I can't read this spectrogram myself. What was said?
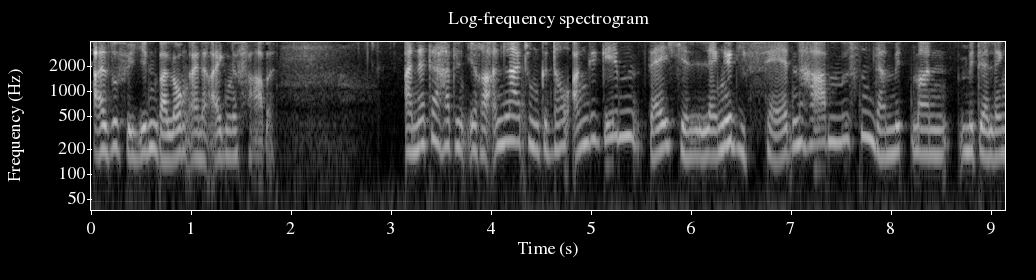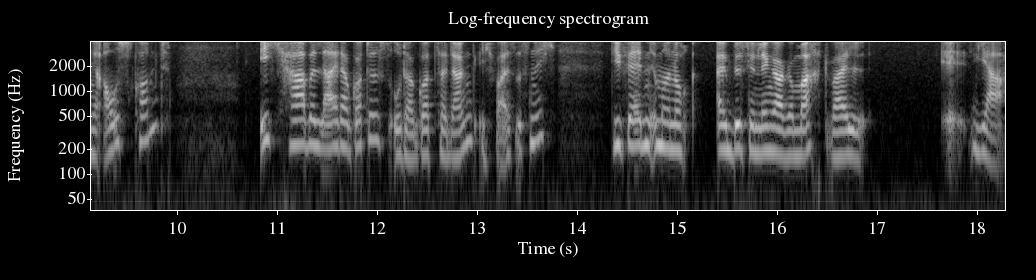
Also für jeden Ballon eine eigene Farbe. Annette hat in ihrer Anleitung genau angegeben, welche Länge die Fäden haben müssen, damit man mit der Länge auskommt. Ich habe leider Gottes oder Gott sei Dank, ich weiß es nicht, die Fäden immer noch ein bisschen länger gemacht, weil äh, ja,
